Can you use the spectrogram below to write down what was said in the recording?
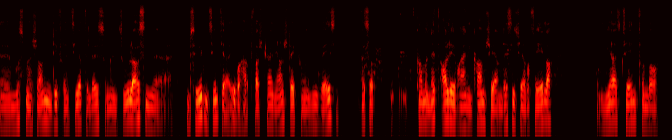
äh, muss man schon differenzierte Lösungen zulassen. Äh, Im Süden sind ja überhaupt fast keine Ansteckungen nie gewesen. Also kann man nicht alle über einen Kamm scheren. Das ist ja der Fehler von mir aus gesehen, von der,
